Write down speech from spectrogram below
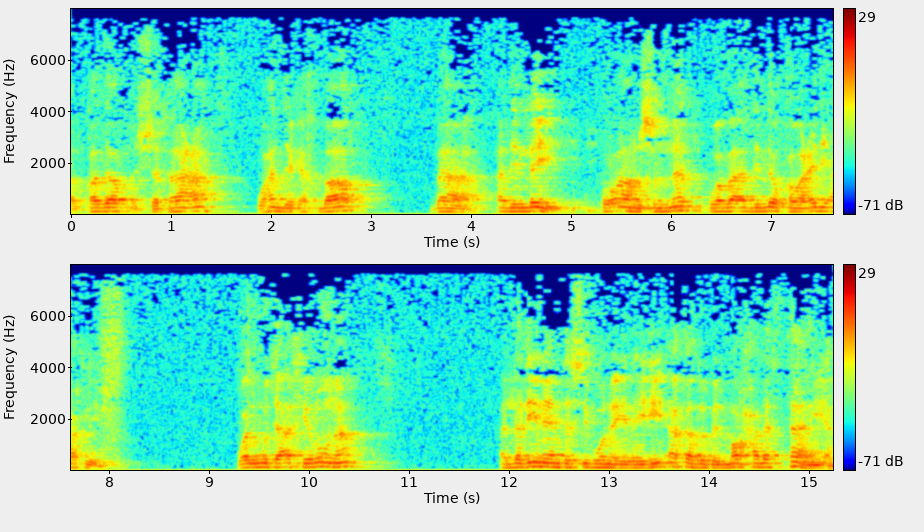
القدر الشفاعة وعندك أخبار بأدلي قرآن وسنة وبأدلة قواعد عقلية. والمتأخرون الذين ينتسبون إليه أخذوا بالمرحلة الثانية.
